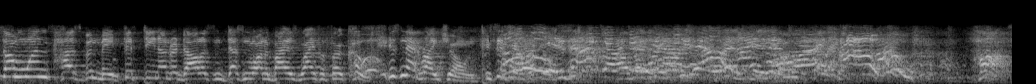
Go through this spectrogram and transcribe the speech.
Someone's husband made $1,500 and doesn't want to buy his wife a fur coat. Isn't that right, Joan? Is it? Oh, is it? Ow! Hot.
